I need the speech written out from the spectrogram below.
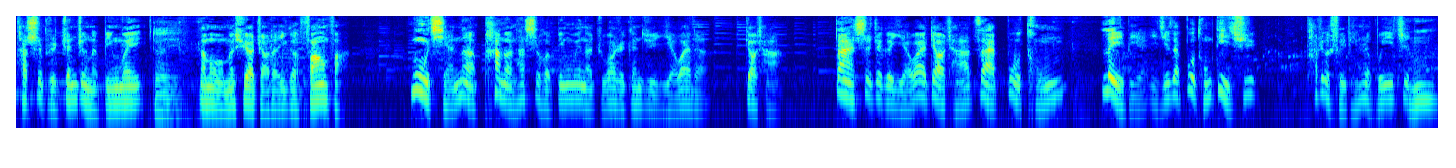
它是不是真正的濒危？对。那么我们需要找到一个方法。目前呢，判断它是否濒危呢，主要是根据野外的调查，但是这个野外调查在不同类别以及在不同地区，它这个水平是不一致的。嗯。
